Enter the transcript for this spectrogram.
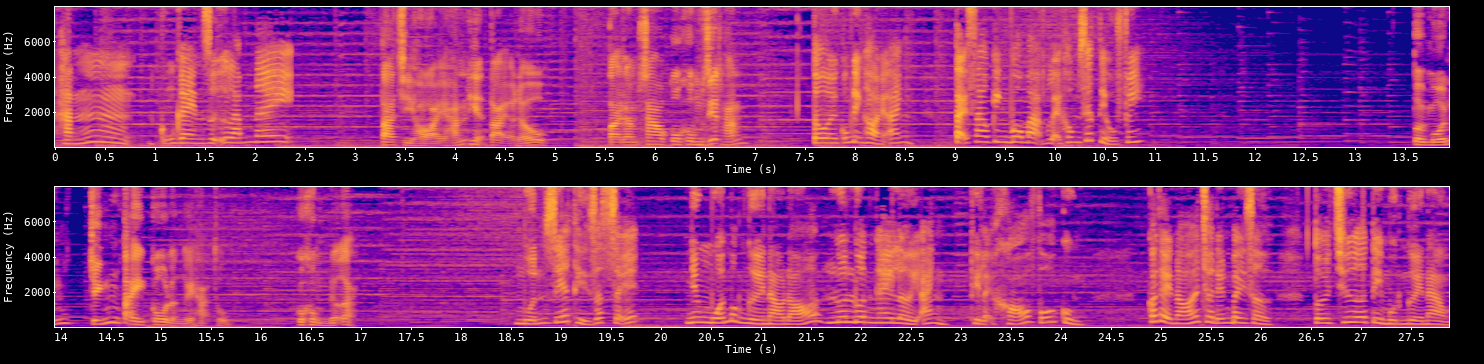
Hắn cũng ghen dữ lắm đấy. Ta chỉ hỏi hắn hiện tại ở đâu? Tại làm sao cô không giết hắn? Tôi cũng định hỏi anh Tại sao kinh vô mạng lại không giết Tiểu Phi? Tôi muốn chính tay cô là người hạ thủ. Cô không nỡ à? Muốn giết thì rất dễ Nhưng muốn một người nào đó luôn luôn nghe lời anh Thì lại khó vô cùng. Có thể nói cho đến bây giờ Tôi chưa tìm một người nào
